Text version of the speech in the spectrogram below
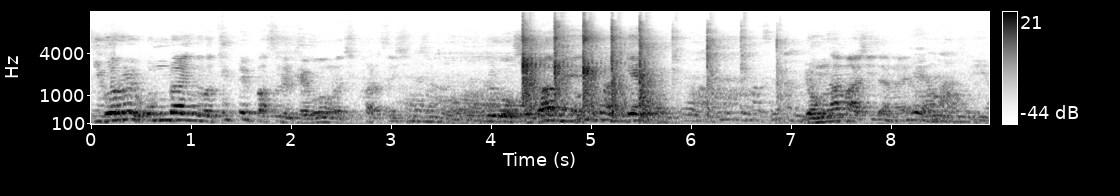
이거를 온라인으로 택배 박스를 100억 원어치 팔았어요. 진짜. 그리고 그 다음에 이게 명함 아시잖아요. 이,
